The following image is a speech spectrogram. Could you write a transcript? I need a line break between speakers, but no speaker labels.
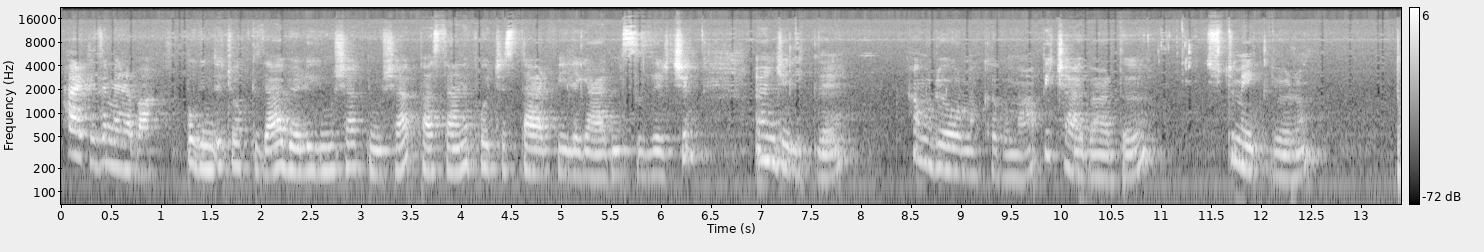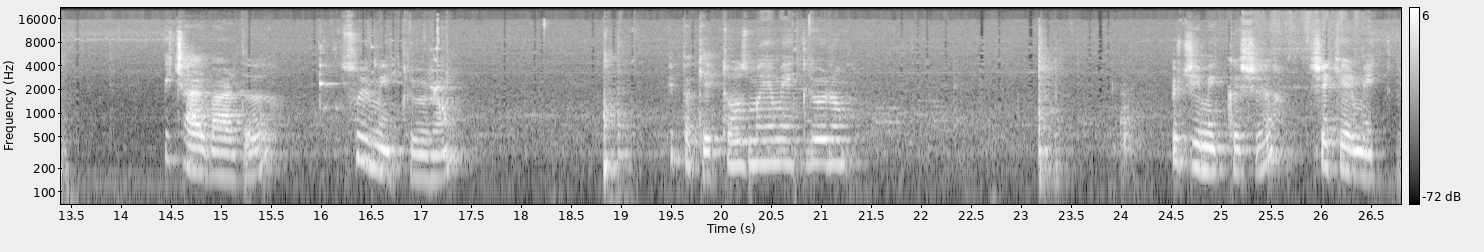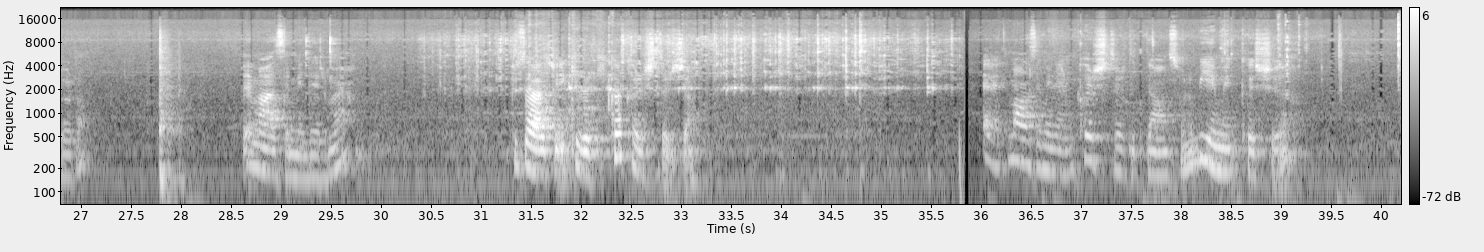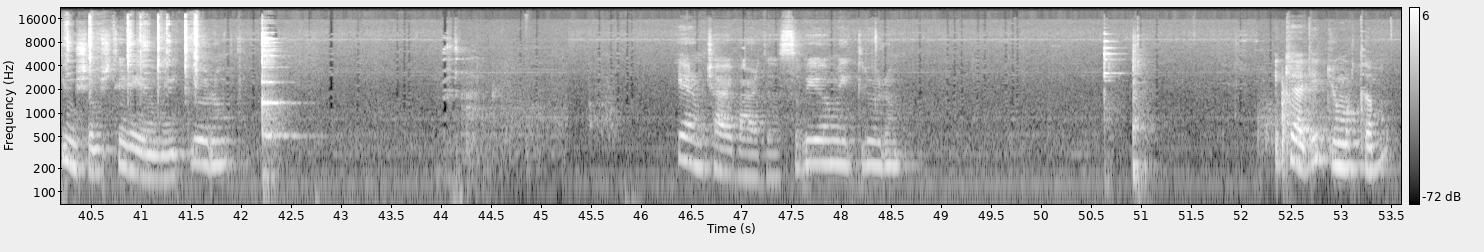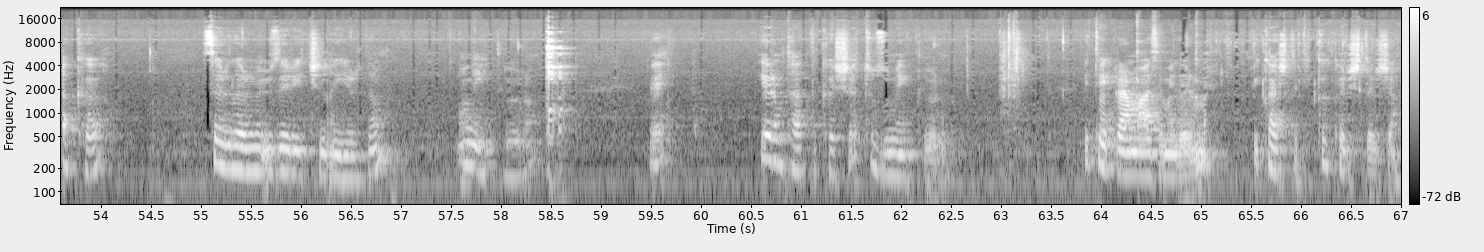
Herkese merhaba.
Bugün de çok güzel böyle yumuşak yumuşak pastane poğaçası tarifiyle geldim sizler için. Öncelikle hamur yoğurma kabıma bir çay bardağı sütümü ekliyorum. Bir çay bardağı suyumu ekliyorum. Bir paket toz mayamı ekliyorum. 3 yemek kaşığı şekerimi ekliyorum. Ve malzemelerimi güzelce 2 dakika karıştıracağım. Evet malzemelerimi karıştırdıktan sonra bir yemek kaşığı yumuşamış tereyağımı ekliyorum. Yarım çay bardağı sıvı yağımı ekliyorum. 2 adet yumurtamın akı sarılarını üzeri için ayırdım. Onu ekliyorum. Ve yarım tatlı kaşığı tuzumu ekliyorum. Bir tekrar malzemelerimi birkaç dakika karıştıracağım.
